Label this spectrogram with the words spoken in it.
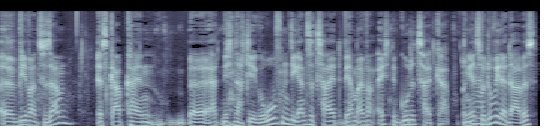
äh, wir waren zusammen. es gab kein, äh, er hat nicht nach dir gerufen die ganze Zeit. Wir haben einfach echt eine gute Zeit gehabt. Und jetzt, Ja. wo du wieder da bist,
